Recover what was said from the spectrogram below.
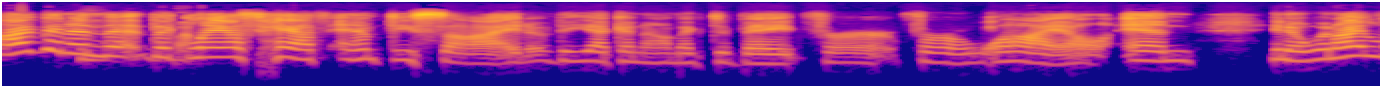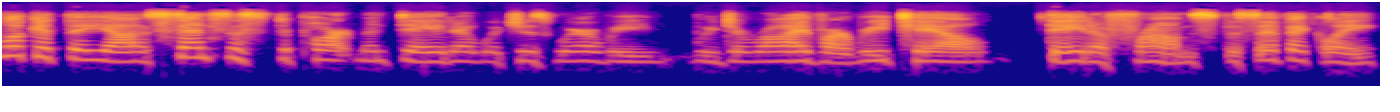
I've been in the, the glass half empty side of the economic debate for for a while. And you know, when I look at the uh, Census Department data, which is where we we derive our retail data from specifically,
